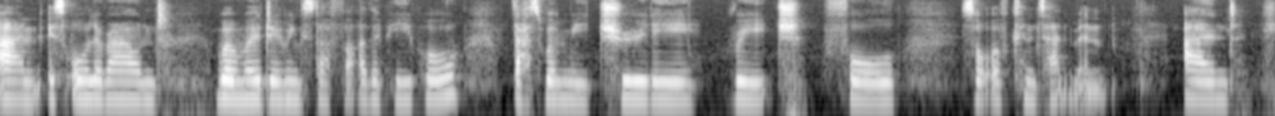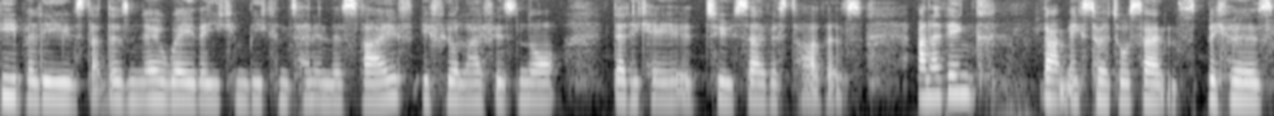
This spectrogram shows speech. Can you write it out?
And it's all around when we're doing stuff for other people, that's when we truly reach full sort of contentment. And he believes that there's no way that you can be content in this life if your life is not dedicated to service to others. And I think that makes total sense because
